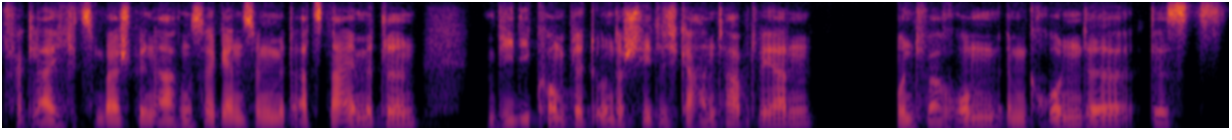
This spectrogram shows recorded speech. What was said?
vergleiche ich zum Beispiel Nahrungsergänzungen mit Arzneimitteln, wie die komplett unterschiedlich gehandhabt werden und warum im Grunde das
